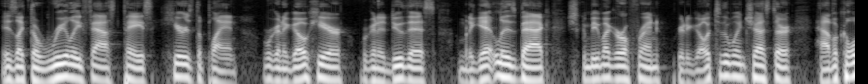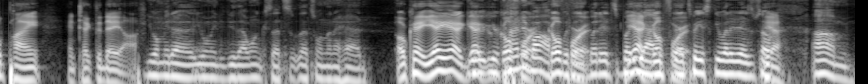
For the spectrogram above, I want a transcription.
is like the really fast pace. Here's the plan. We're gonna go here. We're gonna do this. I'm gonna get Liz back. She's gonna be my girlfriend. We're gonna go to the Winchester, have a cold pint, and take the day off. You want me to you want me to do that one because that's that's one that I had. Okay, yeah, yeah, yeah. you're, you're go kind for of it. off go with for it, but it's but yeah, go it's, for that's it. basically what it is. So, Yeah. um,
